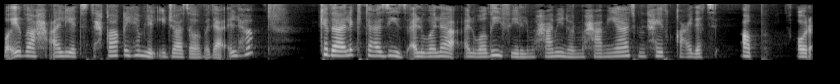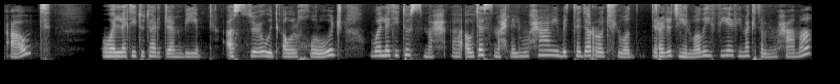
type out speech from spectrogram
وإيضاح آلية استحقاقهم للإجازة وبدائلها. كذلك تعزيز الولاء الوظيفي للمحامين والمحاميات من حيث قاعدة up or out والتي تترجم بالصعود أو الخروج والتي تسمح أو تسمح للمحامي بالتدرج في درجته الوظيفية في مكتب المحاماة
